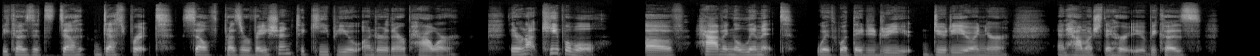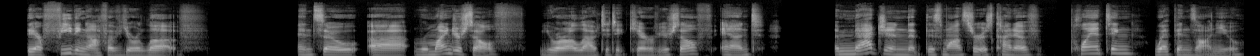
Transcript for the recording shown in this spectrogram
because it's de- desperate self-preservation to keep you under their power. They're not capable of having a limit with what they do to you, do to you and your and how much they hurt you because they are feeding off of your love. And so uh, remind yourself you are allowed to take care of yourself and imagine that this monster is kind of planting weapons on you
